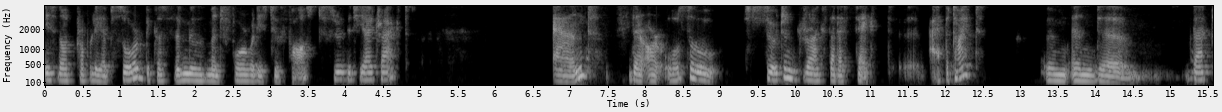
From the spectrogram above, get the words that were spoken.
is not properly absorbed because the movement forward is too fast through the GI tract. And there are also certain drugs that affect uh, appetite, um, and uh, that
